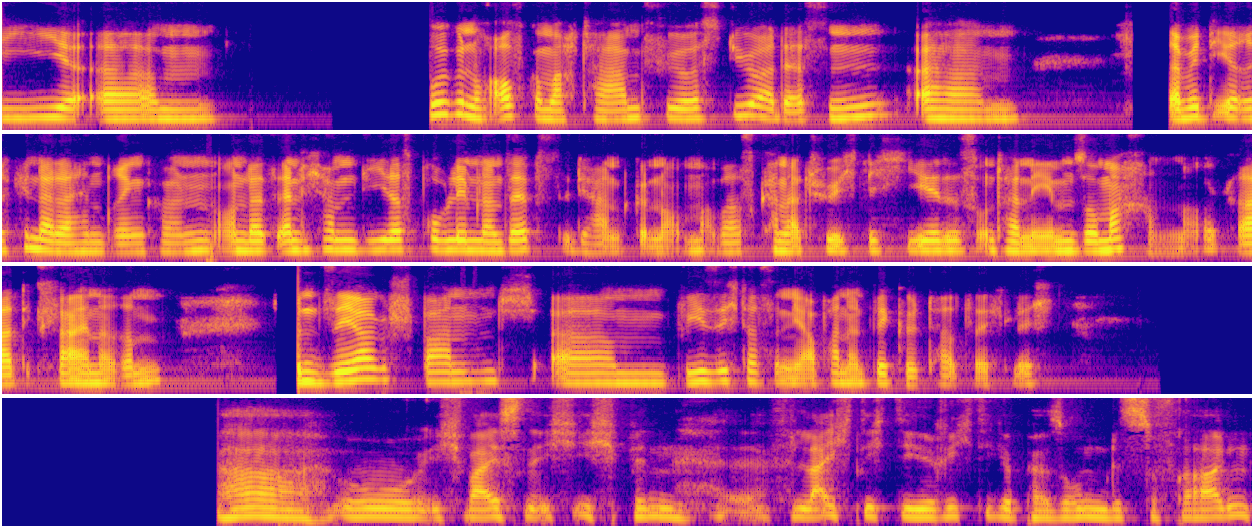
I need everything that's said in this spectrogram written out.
die ähm, früh genug aufgemacht haben für Stewardessen, ähm, damit die ihre Kinder dahin bringen können. Und letztendlich haben die das Problem dann selbst in die Hand genommen. Aber das kann natürlich nicht jedes Unternehmen so machen, ne? gerade die kleineren. Ich bin sehr gespannt, ähm, wie sich das in Japan entwickelt tatsächlich. Ah, oh, ich weiß nicht. Ich bin äh, vielleicht nicht die richtige Person, um das zu fragen,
